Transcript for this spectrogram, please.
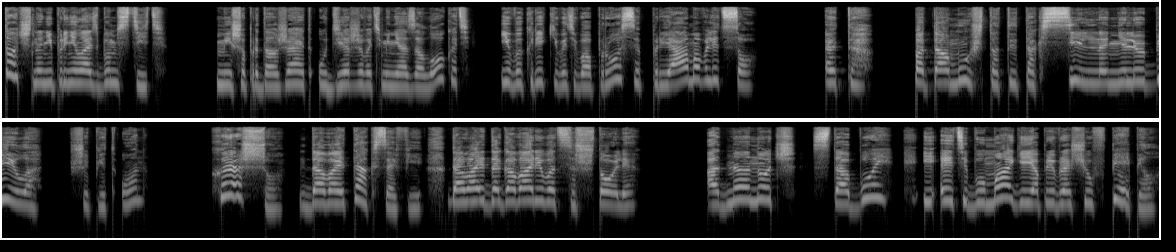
Точно не принялась бы мстить. Миша продолжает удерживать меня за локоть и выкрикивать вопросы прямо в лицо. «Это потому, что ты так сильно не любила!» — шипит он. «Хорошо, давай так, Софи, давай договариваться, что ли?» Одна ночь с тобой, и эти бумаги я превращу в пепел.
